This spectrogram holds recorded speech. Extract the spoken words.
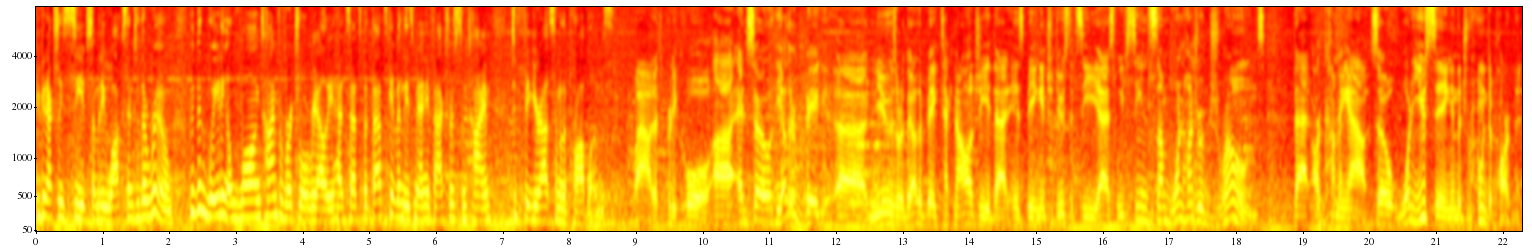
You can actually see if somebody walks into the room. We've been waiting a long time for virtual reality headsets, but that's given these manufacturers some time to figure out some of the problems. Wow, that's pretty cool. Uh, and so the other big uh, news or the other big technology that is being introduced at CES, we've seen some 100 drones that are coming out. So, what are you seeing in the drone department?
